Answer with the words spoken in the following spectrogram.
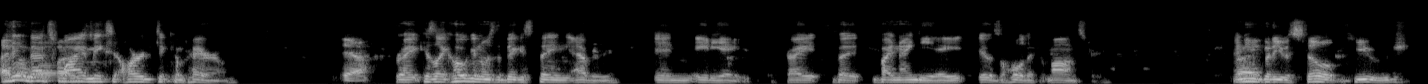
I think that's why it makes it hard to compare them, Yeah, right? Because like Hogan was the biggest thing ever in '88, right? But by '98, it was a whole different monster. And he, but he was still huge.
